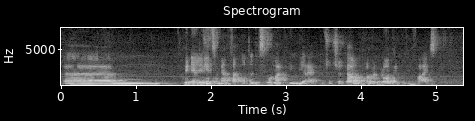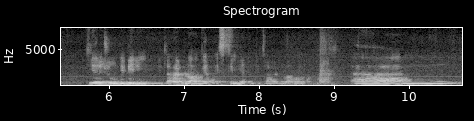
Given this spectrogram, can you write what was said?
Ehm, quindi all'inizio abbiamo fatto tantissimo marketing diretto, cioè cercavamo travel blogger, cosa fai? Tiri giù un DVD di travel blogger e scrivi a tutti i travel blogger. Ehm,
